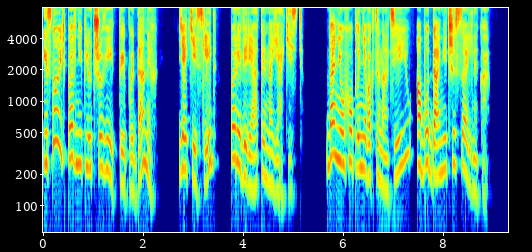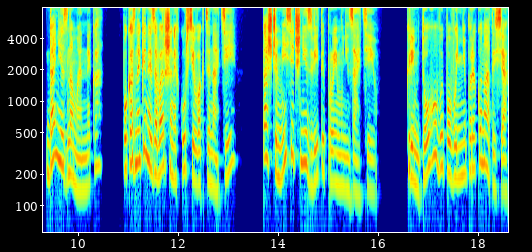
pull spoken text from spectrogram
Існують певні ключові типи даних, які слід перевіряти на якість. Дані охоплення вакцинацією або дані чисельника, дані знаменника, показники незавершених курсів вакцинації та щомісячні звіти про імунізацію. Крім того, ви повинні переконатися,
